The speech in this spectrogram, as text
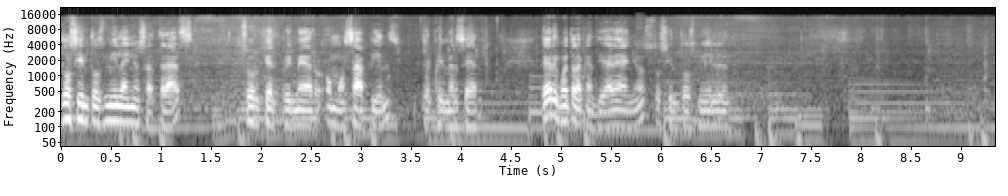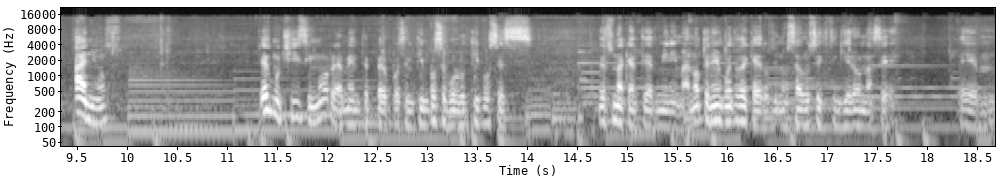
200.000 años atrás surge el primer Homo sapiens, el primer ser. Tengan en cuenta la cantidad de años, 200.000 años. Es muchísimo realmente, pero pues en tiempos evolutivos es, es una cantidad mínima, ¿no? Teniendo en cuenta de que los dinosaurios se extinguieron hace em,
